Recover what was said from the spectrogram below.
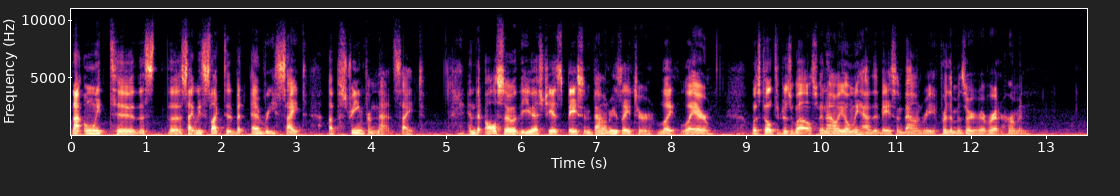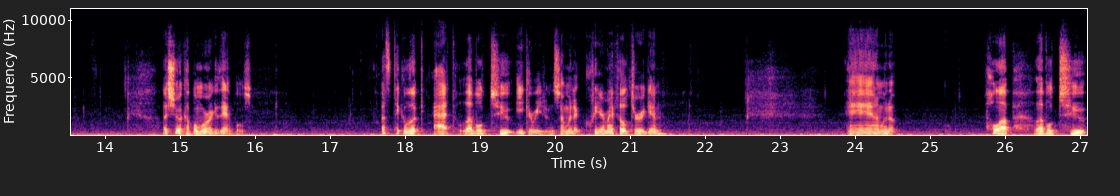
not only to this, the site we selected, but every site upstream from that site. And that also the USGS basin boundaries later, la layer was filtered as well. So now we only have the basin boundary for the Missouri River at Hermann. Let's show a couple more examples. Let's take a look at level 2 ecoregions. So I'm going to clear my filter again. And I'm going to pull up level 2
